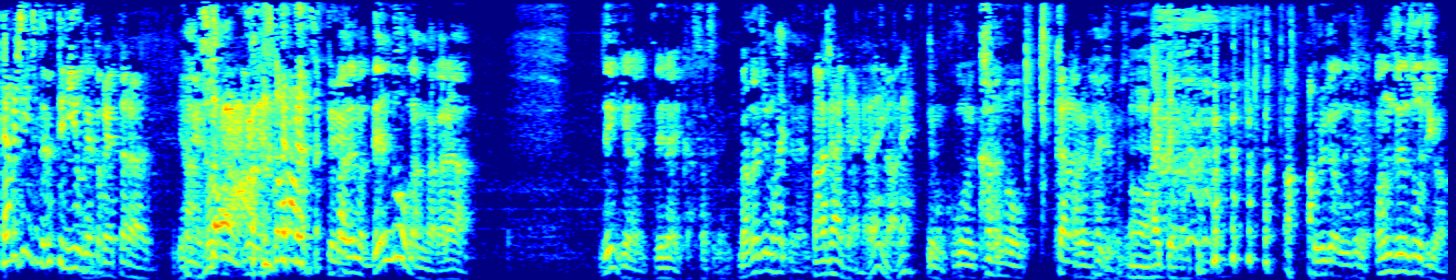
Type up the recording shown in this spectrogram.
試しにちょっと打ってみようぜとかやったら、れいやねズドン！ズドーンっつって。まあでも電動ガンだから電気が出ないかさすがに。マガジンも入ってないマガジン入ってないからね、今はね。でもここに空の空あれが入ってるかもしれない、うん、入ってる。これが押せない安全装置が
